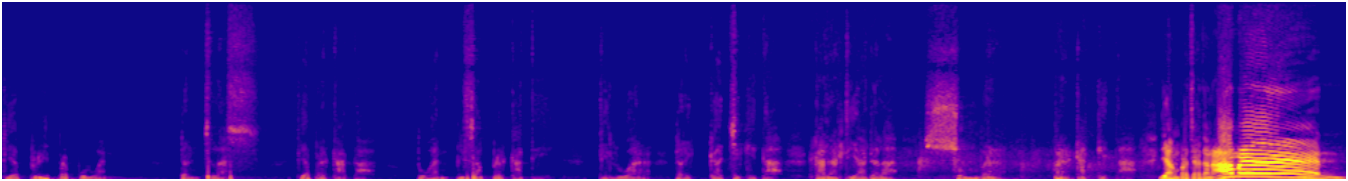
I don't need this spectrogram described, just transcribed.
dia beri perpuluhan. Dan jelas dia berkata, Tuhan bisa berkati di luar dari gaji kita. Karena dia adalah sumber berkat kita. Yang percaya amin.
